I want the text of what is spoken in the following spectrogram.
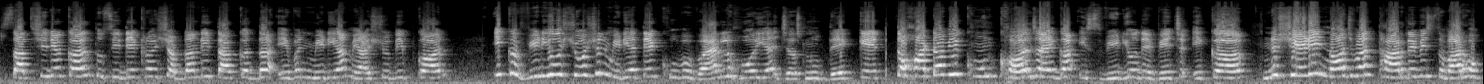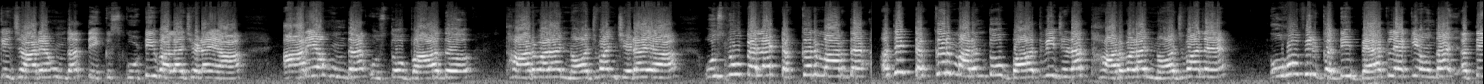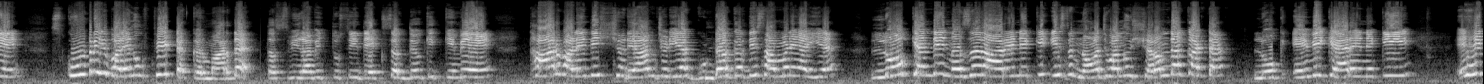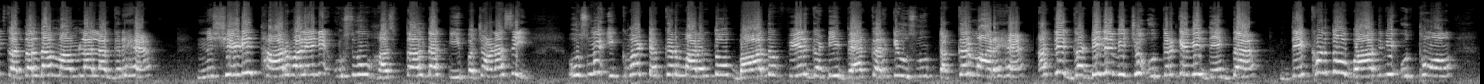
ਸਤਿ ਸ਼੍ਰੀ ਅਕਾਲ, ਤੁਸੀਂ ਦੇਖ ਰਹੇ ਹੋ ਸ਼ਬਦਾਂ ਦੀ ਤਾਕਤ ਦਾ ਏਵਨ ਮੀਡੀਆ, ਮੈਂ ਆਸ਼ੂਦੀਪ ਕੌਰ। ਇੱਕ ਵੀਡੀਓ ਸੋਸ਼ਲ ਮੀਡੀਆ ਤੇ ਖੂਬ ਵਾਇਰਲ ਹੋ ਰਹੀ ਹੈ, ਜਿਸ ਨੂੰ ਦੇਖ ਕੇ ਤੁਹਾਡਾ ਵੀ ਖੂਨ ਖੋਲ ਜਾਏਗਾ। ਇਸ ਵੀਡੀਓ ਦੇ ਵਿੱਚ ਇੱਕ ਨਸ਼ੇੜੀ ਨੌਜਵਾਨ ਥਾਰ ਦੇ ਵਿੱਚ ਸਵਾਰ ਹੋ ਕੇ ਜਾ ਰਿਹਾ ਹੁੰਦਾ ਤੇ ਇੱਕ ਸਕੂਟੀ ਵਾਲਾ ਜਿਹੜਾ ਆ ਆ ਰਿਹਾ ਹੁੰਦਾ। ਉਸ ਤੋਂ ਬਾਅਦ ਥਾਰ ਵਾਲਾ ਨੌਜਵਾਨ ਜਿਹੜਾ ਆ ਉਸ ਨੂੰ ਪਹਿਲਾਂ ਟੱਕਰ ਮਾਰਦਾ ਅਤੇ ਟੱਕਰ ਮਾਰਨ ਤੋਂ ਬਾਅਦ ਵੀ ਜਿਹੜਾ ਥਾਰ ਵਾਲਾ ਨੌਜਵਾਨ ਹੈ, ਉਹ ਫਿਰ ਗੱਡੀ ਬੈਕ ਲੈ ਕੇ ਆਉਂਦਾ ਅਤੇ ਸਕੂਟਰੀ ਵਾਲੇ ਨੂੰ ਫਿਰ ਟੱਕਰ ਮਾਰਦਾ ਤਸਵੀਰਾਂ ਵਿੱਚ ਤੁਸੀਂ ਦੇਖ ਸਕਦੇ ਹੋ ਕਿ ਕਿਵੇਂ ਥਾਰ ਵਾਲੇ ਦੀ ਸ਼ਰੇਆਮ ਜਿਹੜੀ ਹੈ ਗੁੰਡਾਗਰਦੀ ਸਾਹਮਣੇ ਆਈ ਹੈ। ਲੋਕ ਕਹਿੰਦੇ ਨਜ਼ਰ ਆ ਰਹੇ ਨੇ ਕਿ ਇਸ ਨੌਜਵਾਨ ਨੂੰ ਸ਼ਰਮ ਦਾ ਘੱਟ ਹੈ। ਲੋਕ ਇਹ ਵੀ ਕਹਿ ਰਹੇ ਨੇ ਕਿ ਇਹ ਕਤਲ ਦਾ ਮਾਮਲਾ ਲੱਗ ਰਿਹਾ ਹੈ। ਨਸ਼ੇੜੀ ਥਾਰ ਵਾਲੇ ਨੇ ਉਸ ਨੂੰ ਹਸਪਤਾਲ ਤੱਕ ਕੀ ਪਹੁੰਚਾਉਣਾ ਸੀ? ਉਸ ਨੂੰ ਇੱਕ ਵਾਰ ਟੱਕਰ ਮਾਰਨ ਤੋਂ ਬਾਅਦ ਫਿਰ ਗੱਡੀ ਬੈਕ ਕਰਕੇ ਉਸ ਨੂੰ ਟੱਕਰ ਮਾਰ ਰਿਹਾ ਹੈ ਅਤੇ ਗੱਡੀ ਦੇ ਵਿੱਚੋਂ ਉਤਰ ਕੇ ਵੀ ਦੇਖਦਾ ਹੈ। ਦੇਖਣ ਤੋਂ ਬਾਅਦ ਵੀ ਉੱਥੋਂ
